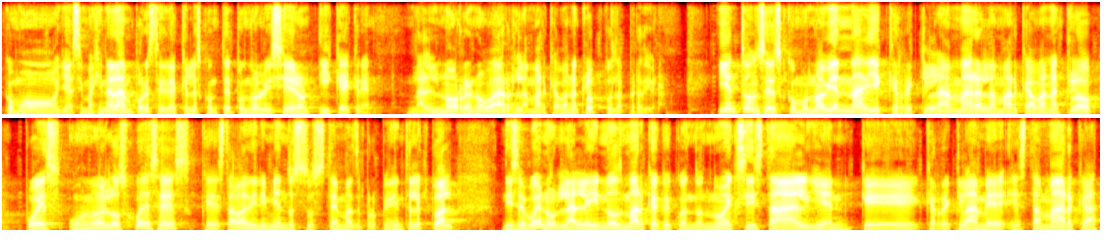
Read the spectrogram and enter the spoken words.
Como ya se imaginarán, por esta idea que les conté, pues no lo hicieron y ¿qué creen? Al no renovar la marca Habana Club, pues la perdieron. Y entonces, como no había nadie que reclamara la marca Havana Club, pues uno de los jueces que estaba dirimiendo estos temas de propiedad intelectual dice, bueno, la ley nos marca que cuando no exista alguien que, que reclame esta marca,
